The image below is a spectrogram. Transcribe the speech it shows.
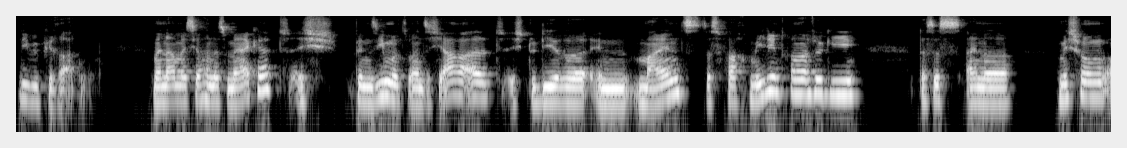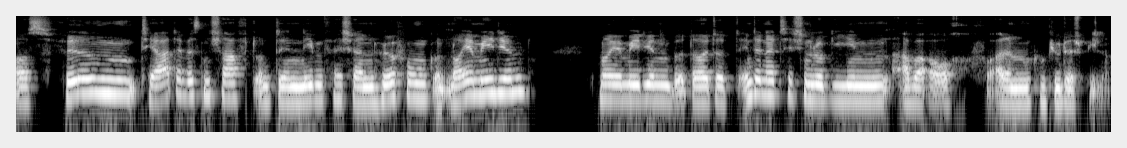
liebe Piraten. Mein Name ist Johannes Merkert, ich bin 27 Jahre alt, ich studiere in Mainz das Fach Mediendramaturgie. Das ist eine Mischung aus Film, Theaterwissenschaft und den Nebenfächern Hörfunk und neue Medien. Neue Medien bedeutet Internettechnologien, aber auch vor allem Computerspiele.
